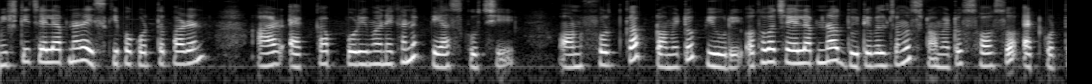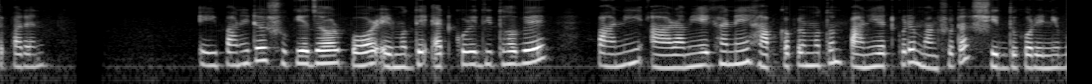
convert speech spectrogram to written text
মিষ্টি চাইলে আপনারা স্কিপও করতে পারেন। আর এক কাপ পরিমাণ এখানে পেঁয়াজ কুচি। One fourth cup tomato puree অথবা চাইলে আপনারা দুই টেবিল চামচ টমেটো সসও অ্যাড করতে পারেন। এই পানিটা শুকিয়ে যাওয়ার পর এর মধ্যে অ্যাড করে দিতে হবে পানি আর আমি এখানে হাফ কাপের মতন পানি অ্যাড করে মাংসটা সিদ্ধ করে নিব।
